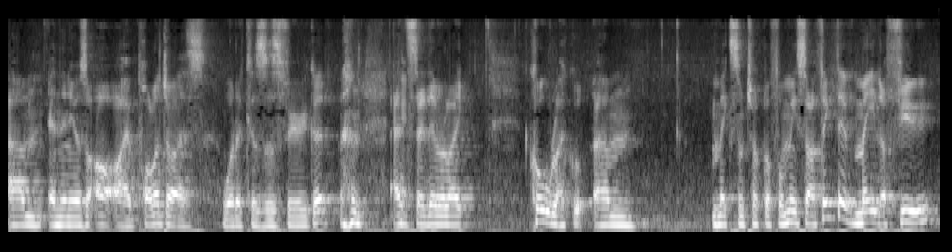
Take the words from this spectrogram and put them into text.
Um, and then he was like, "Oh, I apologise. Whitaker's is very good." and so they were like, "Cool, like um, make some chocolate for me." So I think they've made a few.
